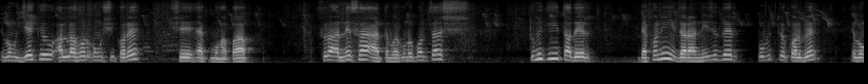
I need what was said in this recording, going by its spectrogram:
এবং যে কেউ আল্লাহর অংশী করে, সে এক মহাপাপ। সুরা আন্নেসা, আয়াত নম্বর উনপঞ্চাশ তুমি কি তাদের দেখনি যারা নিজেদের পবিত্র করবে? এবং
